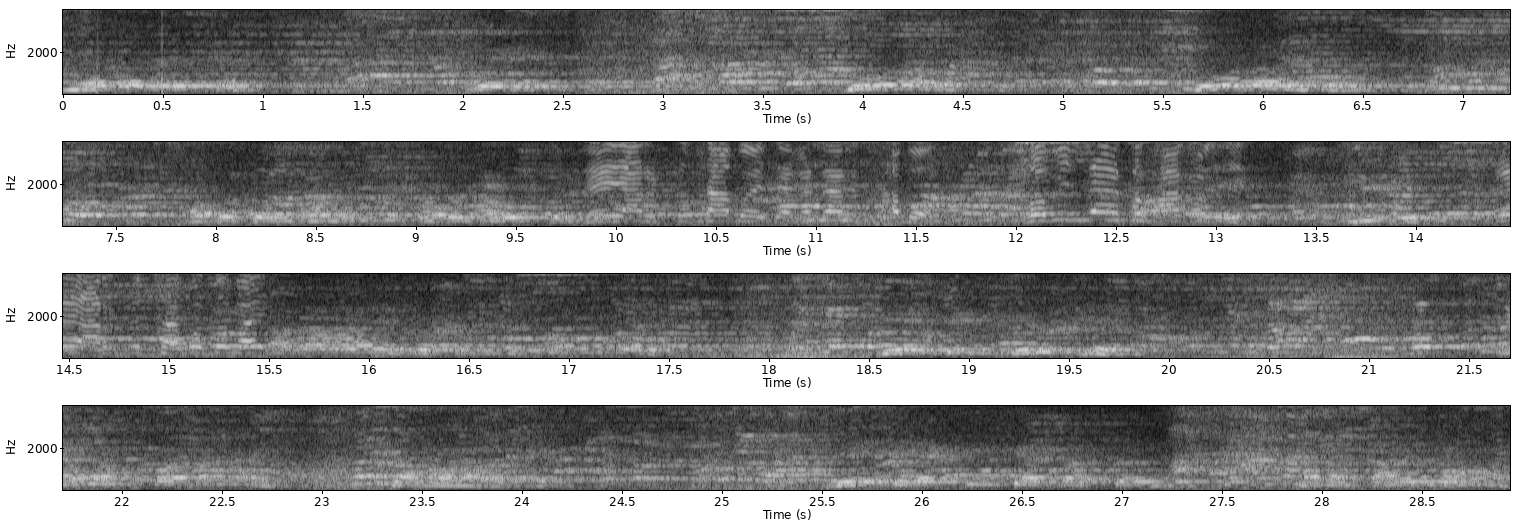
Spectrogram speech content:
নিহত হয়েছে যে যুবদল হচ্ছে যুবদলের কর্মী। অথচ ঘটনা হচ্ছে এই আর একটু ছাবো এই জায়গাটা আর তারেক রহমান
